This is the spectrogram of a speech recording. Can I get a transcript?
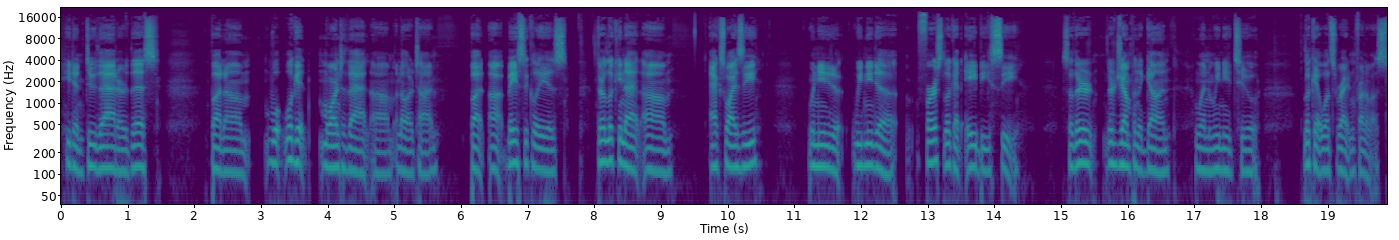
he didn't do that or this." But um, we'll we'll get more into that um, another time. But uh, basically, is they're looking at um, XYZ, we need to we need to first look at ABC. So they're they're jumping the gun when we need to look at what's right in front of us.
